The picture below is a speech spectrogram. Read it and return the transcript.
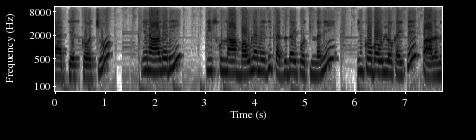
యాడ్ చేసుకోవచ్చు. నేను ఆల్రెడీ తీసుకున్న బౌల్ అనేది పెద్దదైపోతుందని ఇంకో బౌల్లోకి అయితే పాలను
